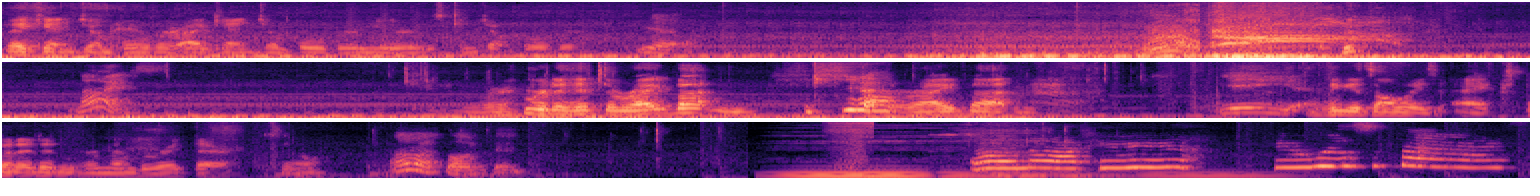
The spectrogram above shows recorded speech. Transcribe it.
They can't jump over. I can't jump over. Neither of us can jump over. Yeah. nice. Remember to hit the right button. Yeah. The right button. I Yeah. I think it's always X, but I didn't remember right there. So Oh, it's all good. Oh, not here. You will survive.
